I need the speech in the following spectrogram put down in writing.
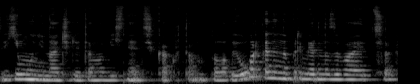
ему не начали там объяснять, как там половые органы, например, называются,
